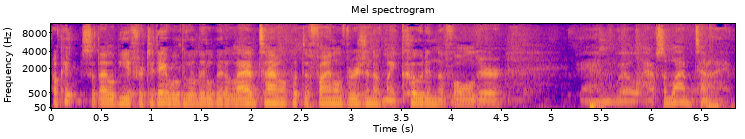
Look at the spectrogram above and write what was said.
Okay, so that'll be it for today. We'll do a little bit of lab time. I'll put the final version of my code in the folder, and we'll have some lab time.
